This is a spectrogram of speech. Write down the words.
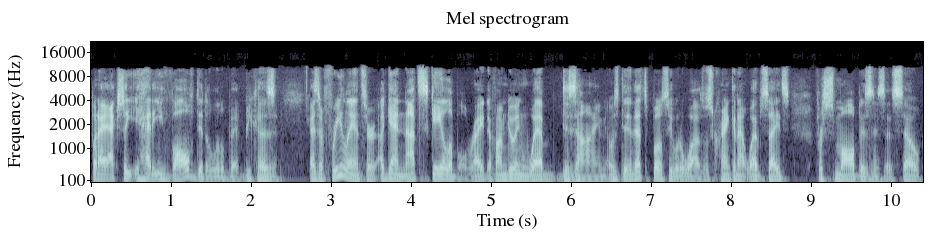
but I actually had evolved it a little bit because as a freelancer, again, not scalable, right? If I'm doing web design, was that's mostly what it was. Was cranking out websites for small businesses. So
